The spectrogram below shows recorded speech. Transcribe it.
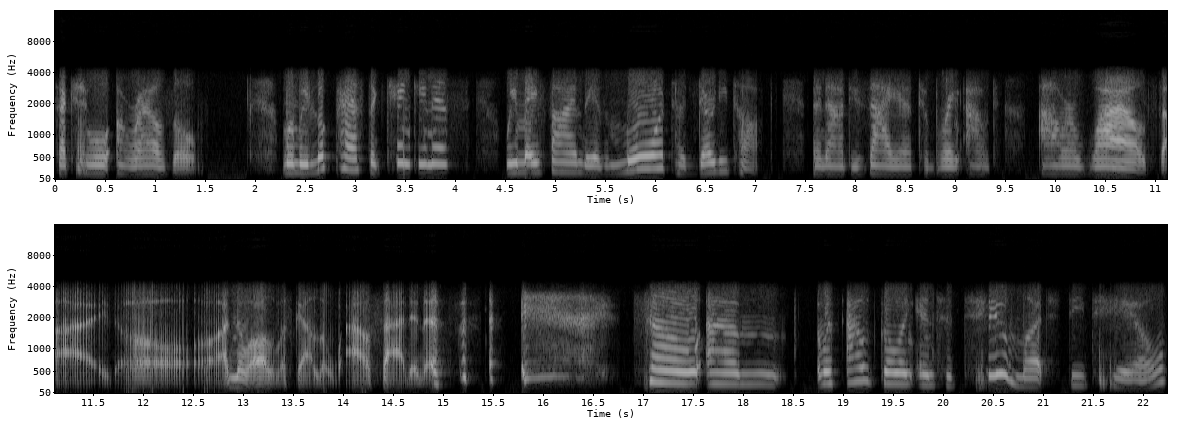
sexual arousal? When we look past the kinkiness, we may find there's more to dirty talk than our desire to bring out our wild side. Oh, I know all of us got a little wild side in us. so, um, without going into too much detail,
